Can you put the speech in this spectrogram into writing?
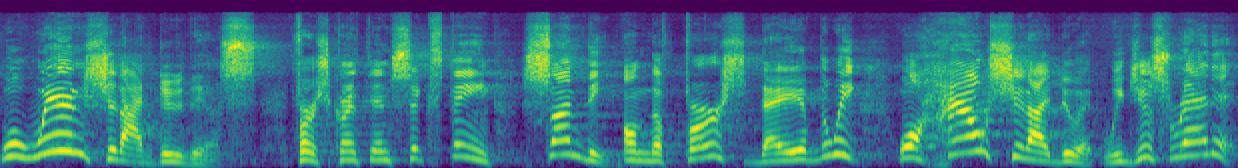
Well, when should I do this? 1 Corinthians 16, Sunday, on the first day of the week. Well, how should I do it? We just read it.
